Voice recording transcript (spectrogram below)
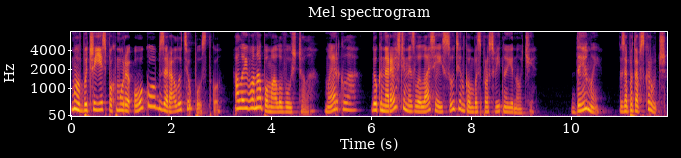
мов би чиєсь похмуре око обзирало цю пустку. Але й вона помалу вущала, меркла, доки нарешті не злилася із сутінком безпросвітної ночі. Де ми? запитав Скруч.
